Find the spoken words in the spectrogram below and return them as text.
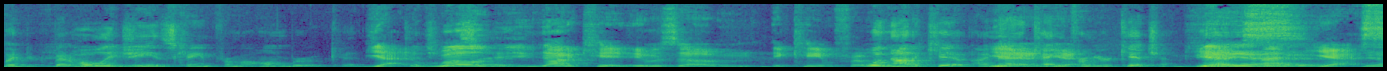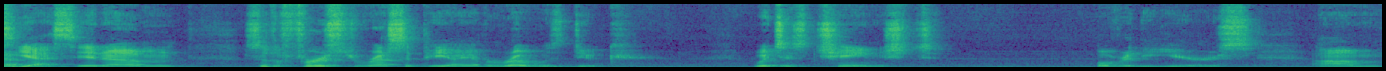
But but Holy Jeans came from a homebrew kit. yeah. kitchen, Well, say. not a kid. It was um, it came from. well, not a kit. I mean, Yeah, it came yeah. from your kitchen. Yeah, yeah, Yes, yeah, yeah, yes, yeah. yes. It um, so the first recipe I ever wrote was Duke, which has changed over the years. Um,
